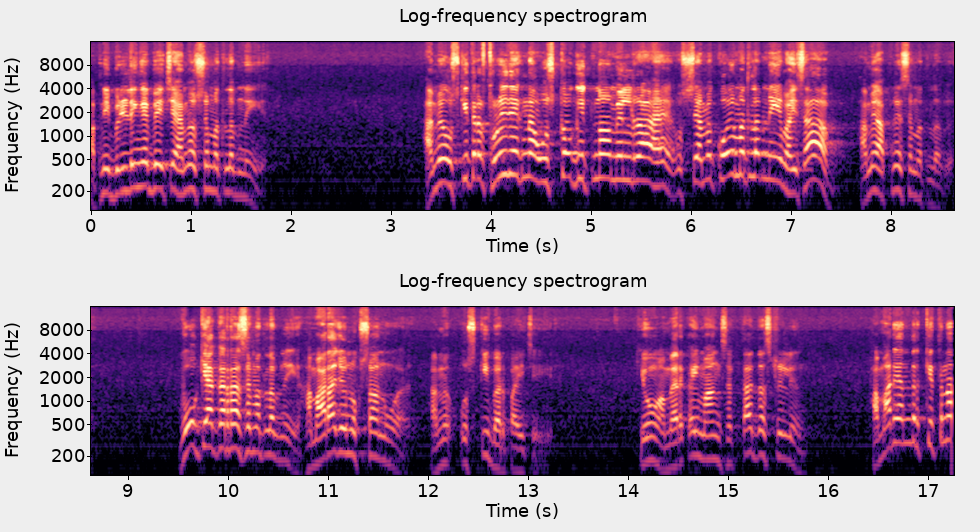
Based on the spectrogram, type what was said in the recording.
अपनी बिल्डिंगें बेचे, हमें उससे मतलब नहीं है। हमें उसकी तरफ़ थोड़ी देखना, उसको कितना मिल रहा है, उससे हमें कोई मतलब नहीं है भाई साहब। हमें अपने से मतलब है। वो क्या कर रहा से मतलब नहीं हमारा जो नुकसान हुआ है, हमें उसकी भरपाई चाहिए। क्यों? अमेरिका ही मांग सकता है दस ट्रिलियन हमारे अंदर कितना,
